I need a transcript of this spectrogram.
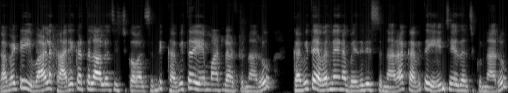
కాబట్టి ఇవాళ కార్యకర్తలు ఆలోచించుకోవాల్సింది కవిత ఏం మాట్లాడుతున్నారు? కవిత ఎవరినైనా బెదిరిస్తున్నారా? కవిత ఏం చేయదలుచుకున్నారు?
